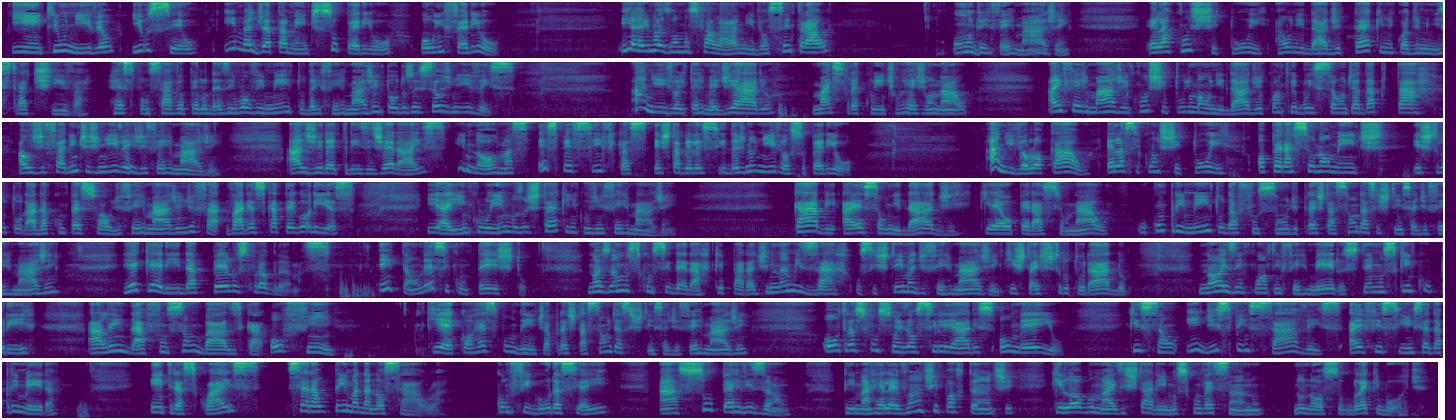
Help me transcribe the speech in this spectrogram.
e entre um nível e o seu imediatamente superior ou inferior. E aí nós vamos falar a nível central, onde a enfermagem ela constitui a unidade técnico-administrativa responsável pelo desenvolvimento da enfermagem em todos os seus níveis. A nível intermediário, mais frequente o regional, a enfermagem constitui uma unidade com atribuição de adaptar aos diferentes níveis de enfermagem as diretrizes gerais e normas específicas estabelecidas no nível superior. A nível local, ela se constitui operacionalmente estruturada com pessoal de enfermagem de várias categorias. E aí incluímos os técnicos de enfermagem. Cabe a essa unidade, que é operacional, o cumprimento da função de prestação da assistência de enfermagem requerida pelos programas. Então, nesse contexto, nós vamos considerar que para dinamizar o sistema de enfermagem que está estruturado, nós, enquanto enfermeiros, temos que cumprir, além da função básica ou fim, que é correspondente à prestação de assistência de enfermagem, outras funções auxiliares ou meio, que são indispensáveis à eficiência da primeira, entre as quais será o tema da nossa aula. Configura-se aí a supervisão, tema relevante e importante que logo mais estaremos conversando no nosso Blackboard.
